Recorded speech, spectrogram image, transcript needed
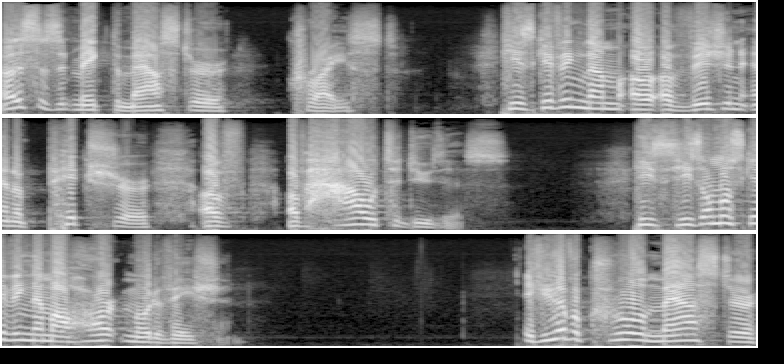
Now, this doesn't make the master Christ. He's giving them a, a, vision and a picture of, of how to do this. He's, he's almost giving them a heart motivation. If you have a cruel master,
